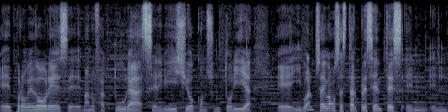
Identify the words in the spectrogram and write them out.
eh, proveedores, eh, manufactura, servicio, consultoría. Eh, y bueno, pues ahí vamos a estar presentes en, en-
